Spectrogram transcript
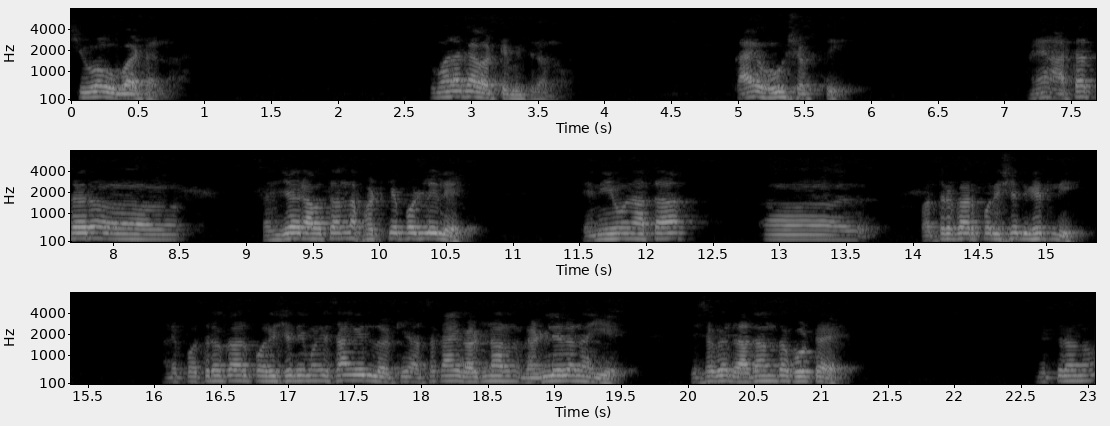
शिव उबाटाला. तुम्हाला काय वाटते मित्रांनो? काय होऊ शकते? आणि आता तर संजय राऊतांना फटके पडलेले आहेत. त्यांनी येऊन आता पत्रकार परिषद घेतली. आणि पत्रकार परिषदेमध्ये सांगितलं की असं काय घडणार घडलेलं नाही आहे हे सगळं दादांत खोटं आहे. मित्रांनो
